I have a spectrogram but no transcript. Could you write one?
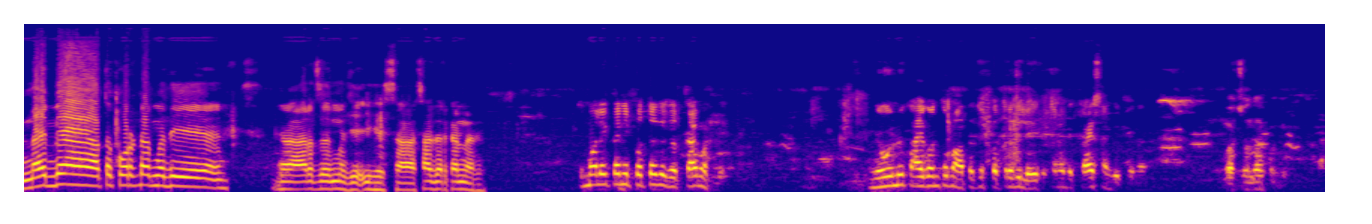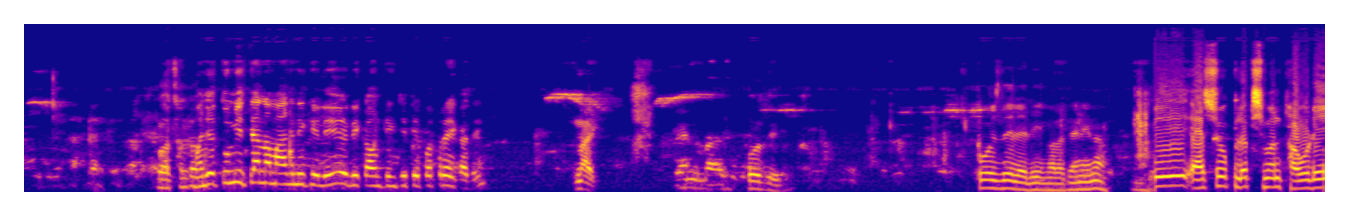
नाही मी आता कोर्टामध्ये अं, अर्ज म्हणजे हे सा- सादर करणार आहे. तुम्हाला एक त्यांनी पत्र देतात काय म्हटले? निवडणूक आयोगाने तुम्हाला आता जे पत्र दिले त्याच्यामध्ये काय सांगितलं त्यांनी? म्हणजे तुम्ही त्यांना मागणी केली रिकाउंटिंगची ते पत्र आहे का ते? पोच दिलेली मला त्याने ना. श्री अशोक लक्ष्मण फावडे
